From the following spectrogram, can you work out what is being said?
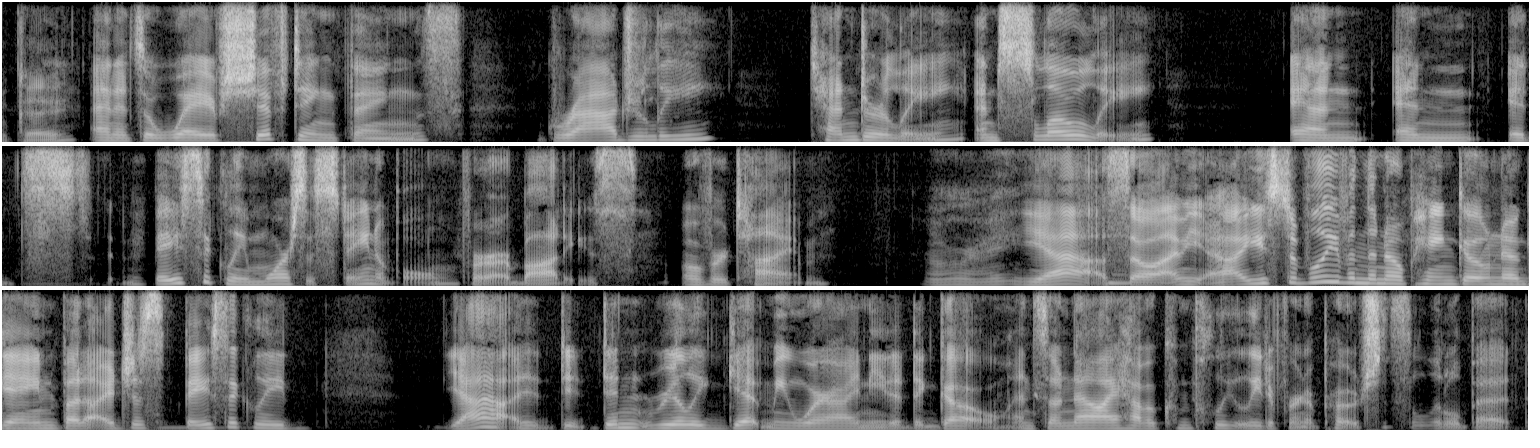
okay. And it's a way of shifting things gradually, tenderly, and slowly. And, and it's basically more sustainable for our bodies over time. All right. Yeah. So I mean, I used to believe in the no pain, go no gain, but I just basically, yeah, it, it didn't really get me where I needed to go, and so now I have a completely different approach. It's a little bit,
